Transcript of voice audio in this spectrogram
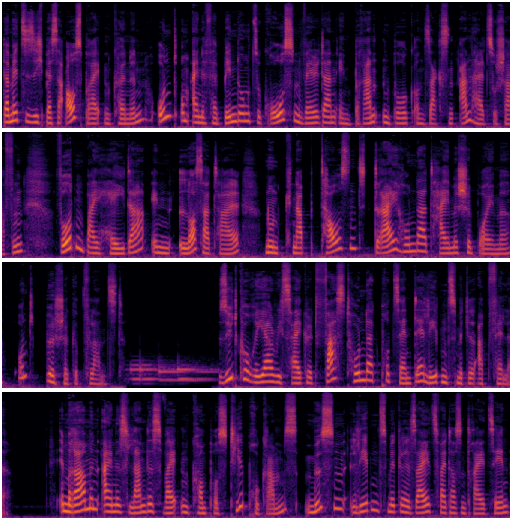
Damit sie sich besser ausbreiten können und um eine Verbindung zu großen Wäldern in Brandenburg und Sachsen-Anhalt zu schaffen, wurden bei Heida in Lossertal nun knapp 1300 heimische Bäume und Büsche gepflanzt. Südkorea recycelt fast 100 Prozent der Lebensmittelabfälle. Im Rahmen eines landesweiten Kompostierprogramms müssen Lebensmittel seit 2013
